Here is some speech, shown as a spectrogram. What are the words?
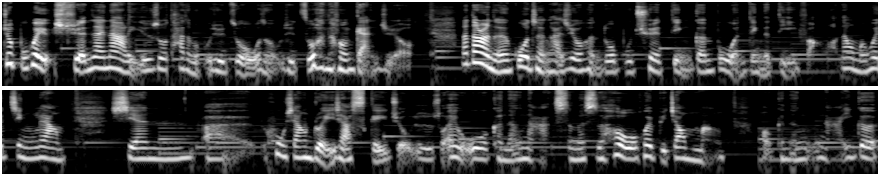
就不会悬在那里，就是说他怎么不去做，我怎么不去做那种感觉哦。那当然，整个过程还是有很多不确定跟不稳定的地方啊。那我们会尽量先呃互相捋一下 schedule，就是说，哎，我可能哪什么时候我会比较忙，哦，可能哪一个。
